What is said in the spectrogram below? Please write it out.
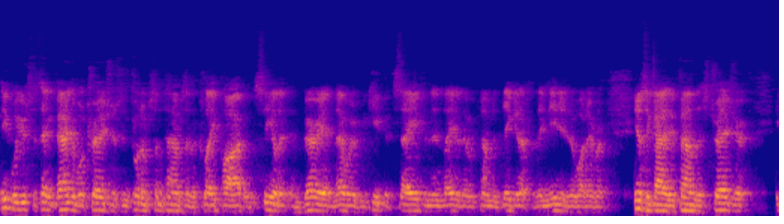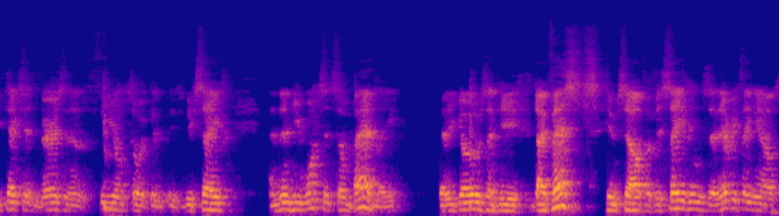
people used to take valuable treasures and put them sometimes in a clay pot and seal it and bury it, and that we keep it safe. And then later they would come and dig it up if they needed it or whatever. Here's a guy who found this treasure. He takes it and buries it in a field so it can be safe. And then he wants it so badly that he goes and he divests himself of his savings and everything else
